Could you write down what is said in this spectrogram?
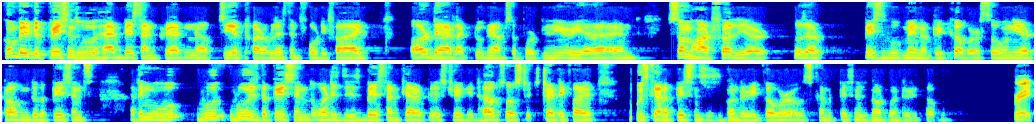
Compared to patients who had baseline creatinine of gfr of less than 45 or they had like 2 grams of proteinuria and some heart failure those are patients who may not recover. So when you are talking to the patients, I think who, who, who is the patient, what is this baseline characteristic, it helps us to stratify which kind of patients is going to recover or which kind of patient is not going to recover. Great.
